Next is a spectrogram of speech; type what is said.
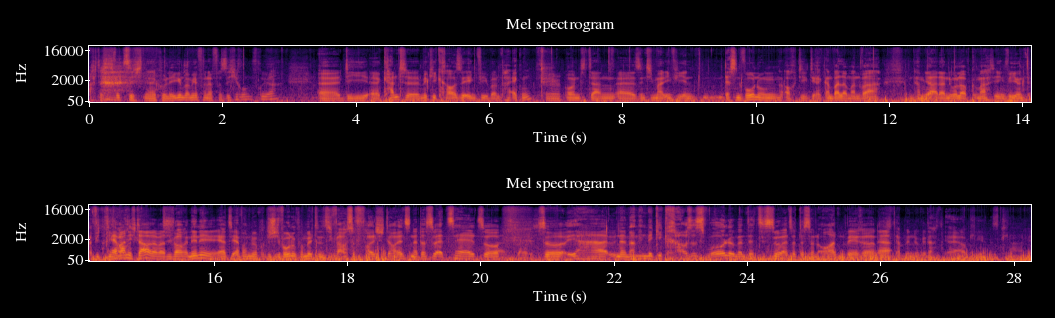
Ach, das ist witzig. Eine Kollegin bei mir von der Versicherung früher, äh, die äh, kannte Mickey Krause irgendwie über ein paar Ecken. Mhm. Und dann äh, sind die mal irgendwie in dessen Wohnung, auch die direkt am Ballermann war, und haben Ja. da dann Urlaub gemacht irgendwie. Und die Er war auch- nicht da, oder was? Die war auch, nee, nee, er hat sie einfach nur praktisch die Wohnung vermittelt und sie war auch so voll stolz und hat das so erzählt. So, ich. so ja, und dann waren wir in Mickey Krauses Wohnung und das ist so, als ob das so ein Orden wäre. Und Ja. ich habe mir nur gedacht, ja, ja, okay, alles klar. Ey.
